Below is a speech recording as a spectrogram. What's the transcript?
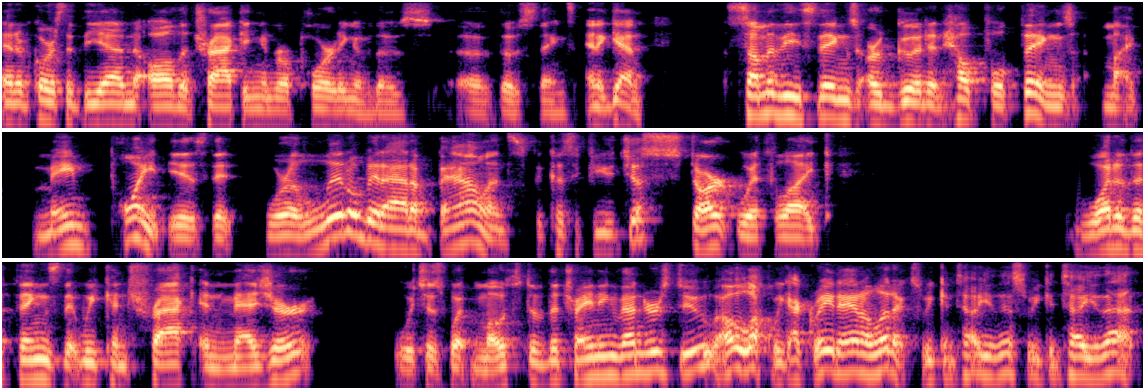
And of course, at the end, all the tracking and reporting of those uh, those things. And again, some of these things are good and helpful things. My main point is that we're a little bit out of balance because if you just start with like, what are the things that we can track and measure, which is what most of the training vendors do. Oh, look, we got great analytics. We can tell you this, we can tell you that.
